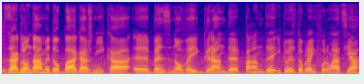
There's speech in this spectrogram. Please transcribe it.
Zaglądamy do bagażnika e, benzynowej Grande Pandy i tu jest dobra informacja.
